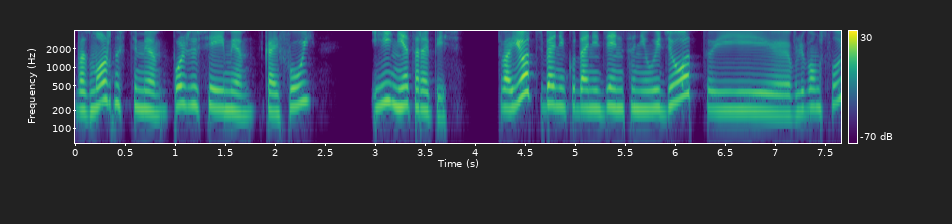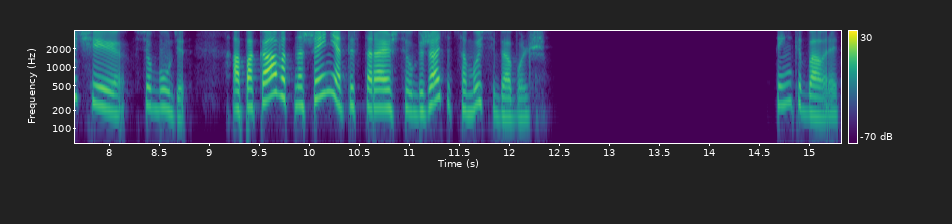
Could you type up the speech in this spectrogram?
возможностями, пользуйся ими, кайфуй и не торопись. Твое от тебя никуда не денется, не уйдет, и в любом случае все будет. А пока в отношения ты стараешься убежать от самой себя больше. Think about it.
